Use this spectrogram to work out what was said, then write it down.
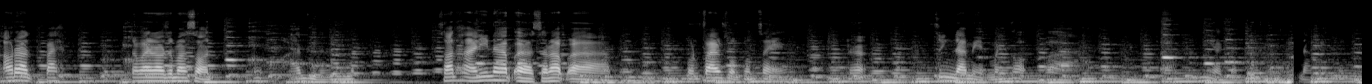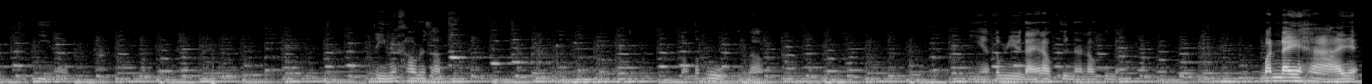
เอาละไปต่อไปเราจะมาสอนพานอยู่ตรงนี้มาสอนหายนี่นะครับเอ่อสำหรับอ่าผลไฟผสมผลแสงนะฮะซึ่งดาเมจมันก็อ่าไม่อยากจะพูดดาเมจมันดีมากตีไม่เข้าด้วยซ้ำลองตะพูถึงแล้วอย่างเงี้ยก็มีบันไดให้เราขึ้นนะเราขึ้นแบบบันไดหาอะไรเนี่ย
